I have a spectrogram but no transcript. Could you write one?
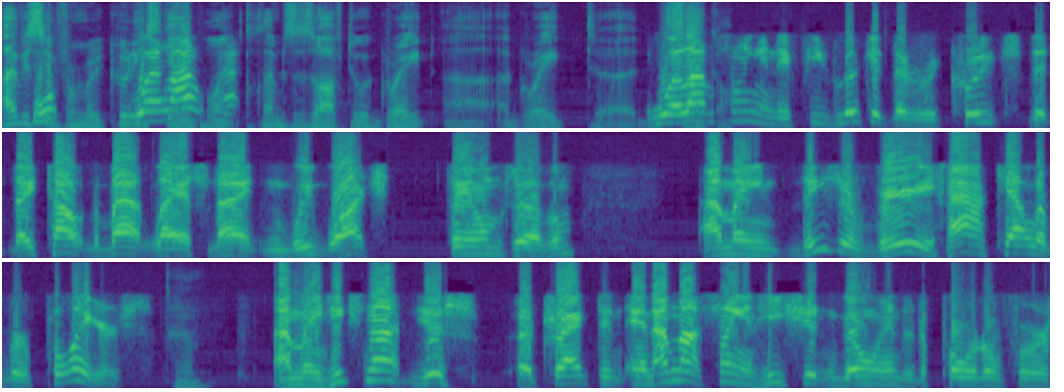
Obviously, Well- from a recruiting well, I- standpoint, I- Clemson's off to a great uh, a great uh, Well, cycle. I'm saying if you look at the recruits that they talked about last night, and we watched films of them, I mean, these are very high caliber players. Yeah. I mean, he's not just attracting, and I'm not saying he shouldn't go into the portal for a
